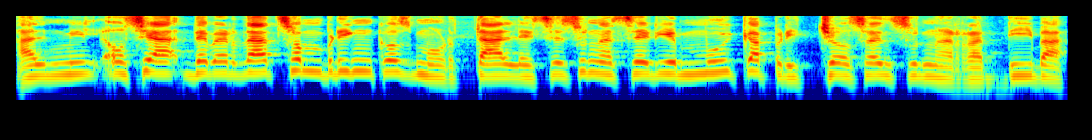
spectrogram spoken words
al mil, o sea, de verdad son brincos mortales. Es una serie muy caprichosa en su narrativa.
